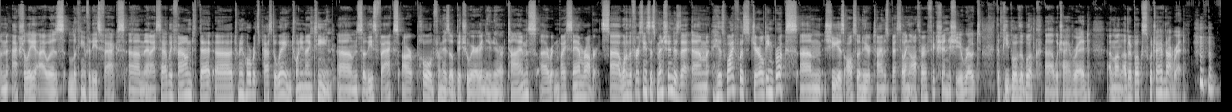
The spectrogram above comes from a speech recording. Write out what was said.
Um, actually, I was looking for these facts, um, and I sadly found that uh, Tony Horwitz passed away in 2019. Um, so these facts are pulled from his obituary in the New York Times, uh, written by Sam Roberts. Uh, one of the first things that's mentioned is that um, his wife was Geraldine Brooks. Um, she is also a New York Times bestselling author of fiction. She wrote The People of the Book, uh, which I have read, among other books which I have not read.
